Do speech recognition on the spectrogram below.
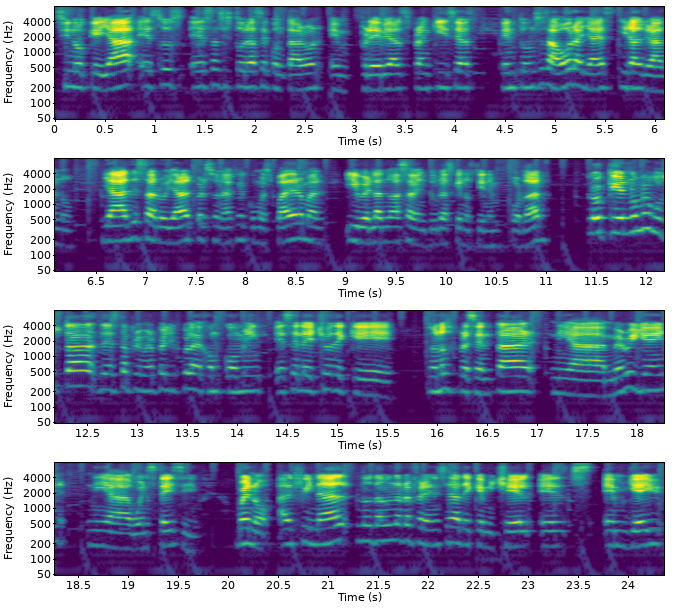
sino que ya esos, esas historias se contaron en previas franquicias. Entonces ahora ya es ir al grano, ya desarrollar al personaje como Spider-Man y ver las nuevas aventuras que nos tienen por dar. Lo que no me gusta de esta primera película de Homecoming es el hecho de que no nos presenta ni a Mary Jane ni a Gwen Stacy. Bueno, al final nos dan una referencia de que Michelle es MJ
